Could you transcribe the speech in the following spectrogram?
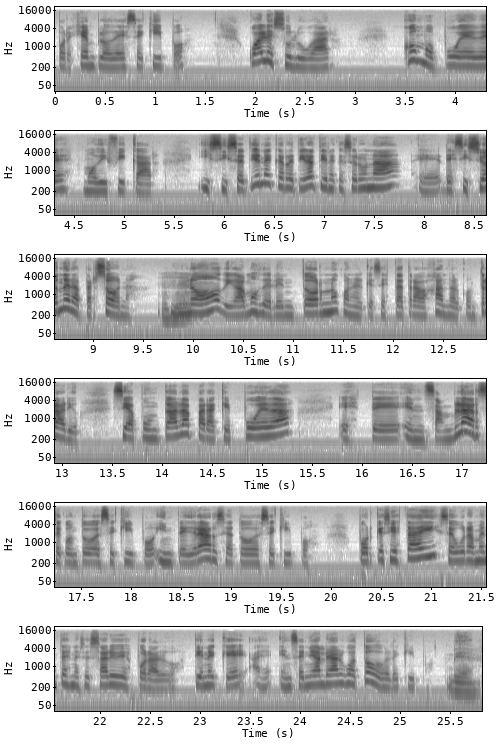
por ejemplo, de ese equipo, cuál es su lugar, cómo puede modificar. Y si se tiene que retirar, tiene que ser una eh, decisión de la persona, no, digamos, del entorno con el que se está trabajando. Al contrario, se apuntala para que pueda este, ensamblarse con todo ese equipo, integrarse a todo ese equipo. Porque si está ahí, seguramente es necesario y es por algo. Tiene que eh, enseñarle algo a todo el equipo. Bien.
